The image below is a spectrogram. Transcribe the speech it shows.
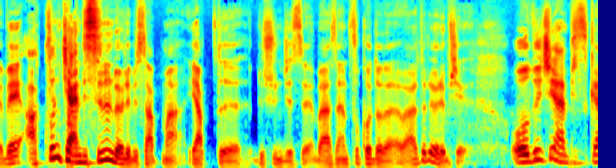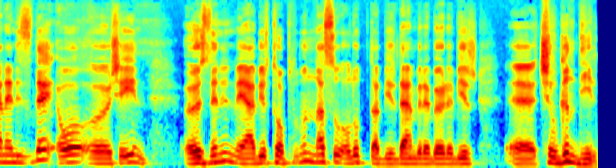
ve aklın kendisinin böyle bir sapma yaptığı düşüncesi. Bazen Foucault'da da vardır öyle bir şey. Olduğu için yani psikanalizde o e, şeyin öznenin veya bir toplumun nasıl olup da birdenbire böyle bir e, çılgın dil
